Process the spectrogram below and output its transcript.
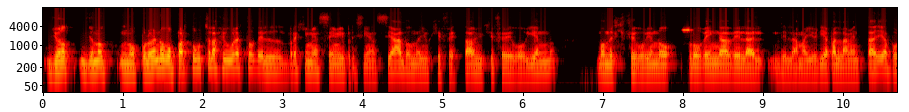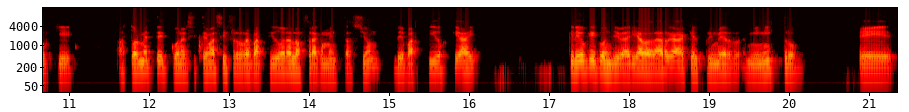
Yo, no, yo no, no, por lo menos no comparto mucho la figura esto del régimen semipresidencial, donde hay un jefe de Estado y un jefe de gobierno, donde el jefe de gobierno provenga de la, de la mayoría parlamentaria, porque actualmente con el sistema cifra repartidora, la fragmentación de partidos que hay, creo que conllevaría a la larga a que el primer ministro eh,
